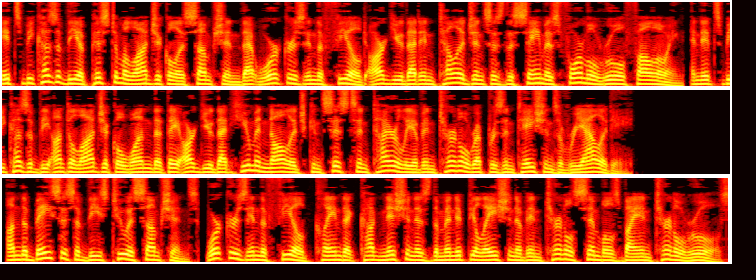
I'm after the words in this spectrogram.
It's because of the epistemological assumption that workers in the field argue that intelligence is the same as formal rule following, and it's because of the ontological one that they argue that human knowledge consists entirely of internal representations of reality. On the basis of these two assumptions, workers in the field claim that cognition is the manipulation of internal symbols by internal rules,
